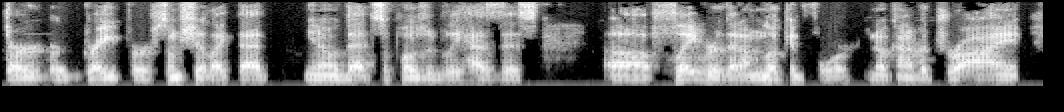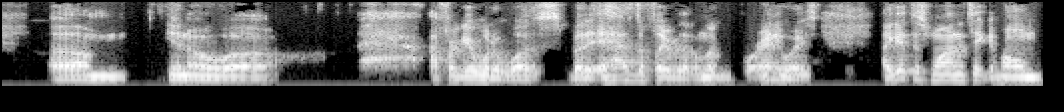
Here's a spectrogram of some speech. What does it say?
dirt or grape or some shit like that. You know, that supposedly has this uh, flavor that I'm looking for. You know, kind of a dry, um, you know, uh, I forget what it was, but it has the flavor that I'm looking for. Anyways, I get this wine, I take it home,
